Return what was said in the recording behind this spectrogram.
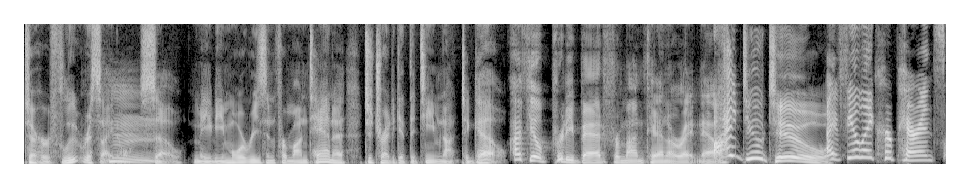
to her flute recital. Hmm. So, maybe more reason for Montana to try to get the team not to go. I feel pretty bad for Montana right now. I do too. I feel like her parents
